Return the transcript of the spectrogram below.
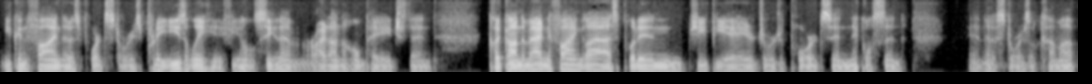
You can find those port stories pretty easily. If you don't see them right on the homepage, then click on the magnifying glass, put in GPA or Georgia Ports and Nicholson, and those stories will come up.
